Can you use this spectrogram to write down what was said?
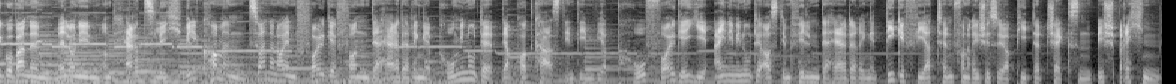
Megovanen, Melonin und herzlich willkommen zu einer neuen Folge von Der Herr der Ringe pro Minute, der Podcast, in dem wir pro Folge je eine Minute aus dem Film Der Herr der Ringe, die Gefährten von Regisseur Peter Jackson besprechen.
